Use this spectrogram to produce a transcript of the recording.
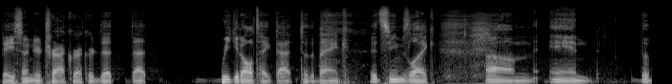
based on your track record, that that we could all take that to the bank. It seems like, um, and the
